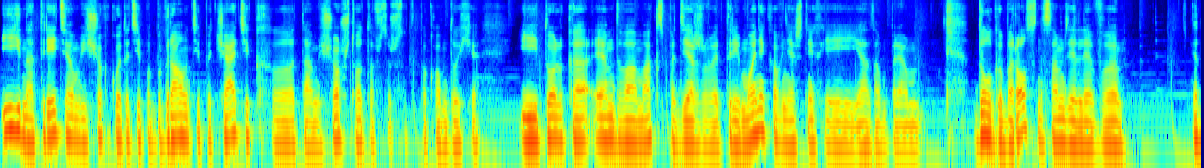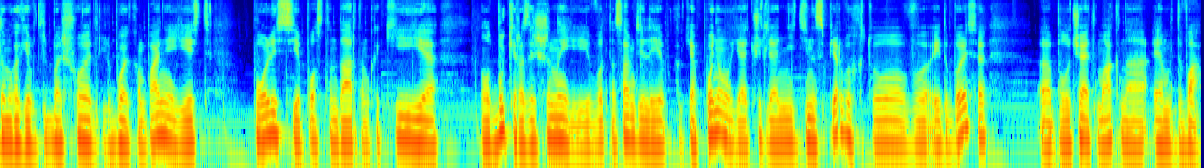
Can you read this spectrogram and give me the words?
и на третьем еще какой-то типа бэкграунд, типа чатик, э, там еще что-то, что-то в таком духе. И только M2 Max поддерживает три моника внешних, и я там прям долго боролся. На самом деле, в, я думаю, как и в большой любой компании, есть полиси по стандартам, какие ноутбуки разрешены. И вот на самом деле, как я понял, я чуть ли не один из первых, кто в AWS Э, получает Mac на M2,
